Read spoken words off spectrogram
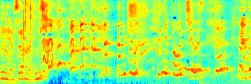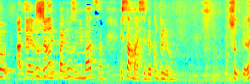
Не, все равно не, не, полу- не получилось. Пойду, А ты пойду, всё? зани- пойду заниматься и сама себе куплю. Шутка.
